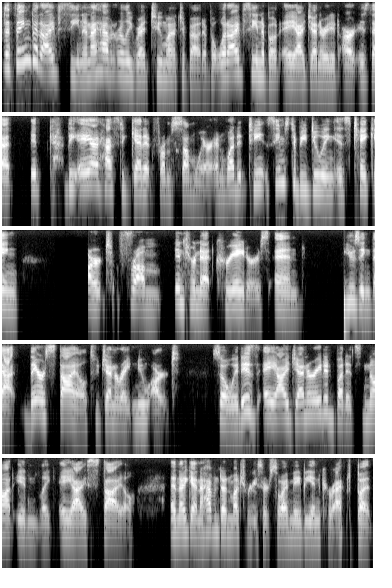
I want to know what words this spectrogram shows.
the thing that I've seen, and I haven't really read too much about it, but what I've seen about AI generated art is that it the AI has to get it from somewhere, and what it te- seems to be doing is taking art from internet creators and using that their style to generate new art. So it is AI generated, but it's not in like AI style. And again, I haven't done much research, so I may be incorrect, but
